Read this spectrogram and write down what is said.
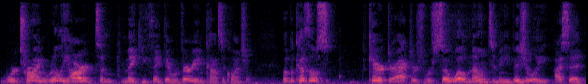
were trying really hard to make you think they were very inconsequential. But because those character actors were so well known to me visually, I said,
